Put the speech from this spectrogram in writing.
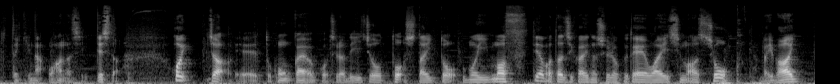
ト的なお話でした。はい。じゃあ、えっ、ー、と、今回はこちらで以上としたいと思います。ではまた次回の収録でお会いしましょう。バイバイ。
